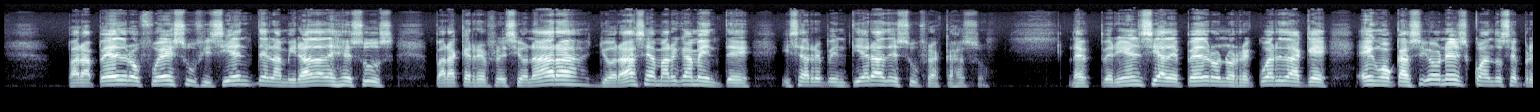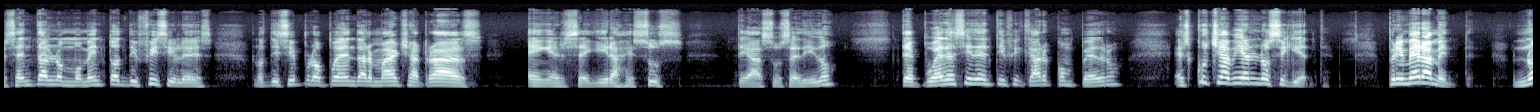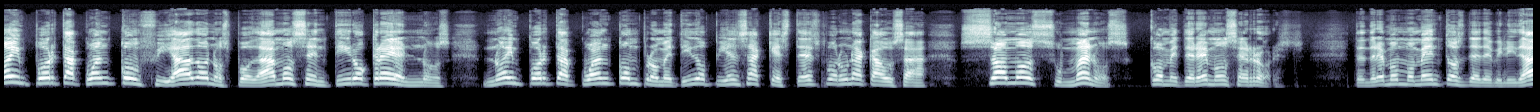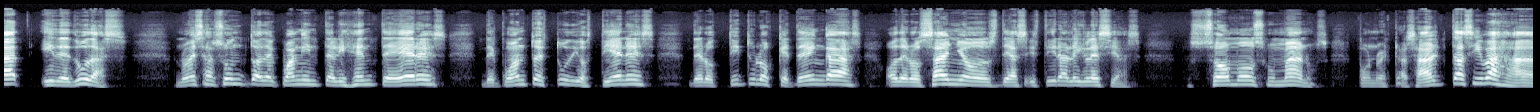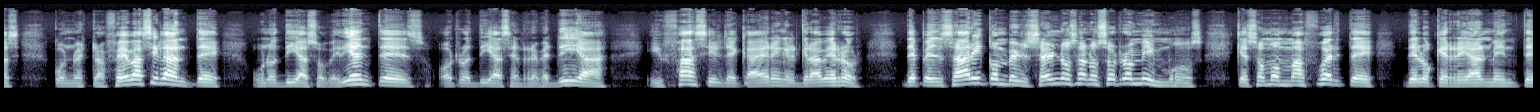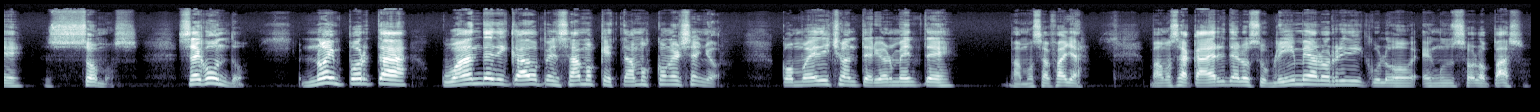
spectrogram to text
Para Pedro fue suficiente la mirada de Jesús para que reflexionara, llorase amargamente y se arrepintiera de su fracaso. La experiencia de Pedro nos recuerda que en ocasiones cuando se presentan los momentos difíciles, los discípulos pueden dar marcha atrás en el seguir a Jesús. ¿Te ha sucedido? ¿Te puedes identificar con Pedro? Escucha bien lo siguiente. Primeramente, no importa cuán confiado nos podamos sentir o creernos, no importa cuán comprometido piensas que estés por una causa, somos humanos, cometeremos errores. Tendremos momentos de debilidad y de dudas. No es asunto de cuán inteligente eres, de cuántos estudios tienes, de los títulos que tengas o de los años de asistir a la iglesia. Somos humanos con nuestras altas y bajas, con nuestra fe vacilante, unos días obedientes, otros días en rebeldía, y fácil de caer en el grave error de pensar y convencernos a nosotros mismos que somos más fuertes de lo que realmente somos. Segundo, no importa cuán dedicado pensamos que estamos con el Señor. Como he dicho anteriormente, vamos a fallar. Vamos a caer de lo sublime a lo ridículo en un solo paso.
